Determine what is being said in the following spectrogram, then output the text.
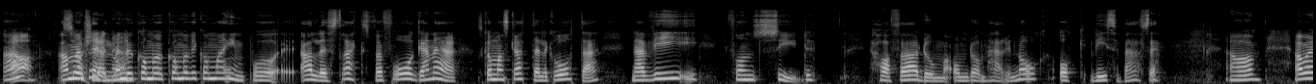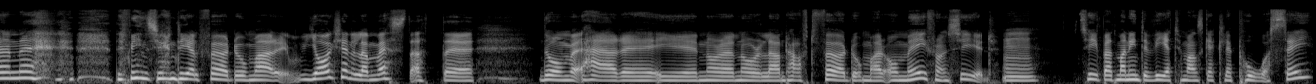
Ja, Ja, så men, känner jag. men nu kommer, kommer vi komma in på alldeles strax, för frågan är, ska man skratta eller gråta? När vi från syd har fördomar om de här i norr och vice versa. Ja, ja men det finns ju en del fördomar. Jag känner mest att eh, de här eh, i norra Norrland har haft fördomar om mig från syd. Mm. Typ att man inte vet hur man ska klä på sig.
